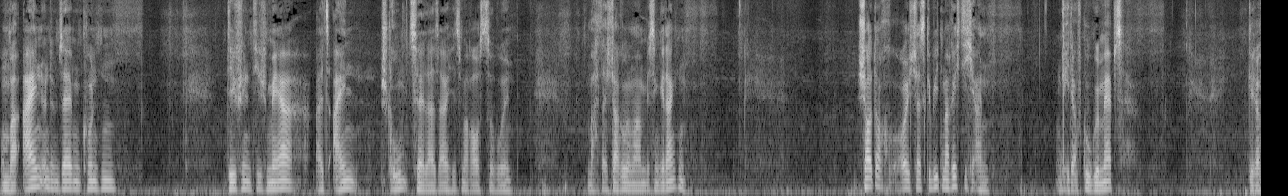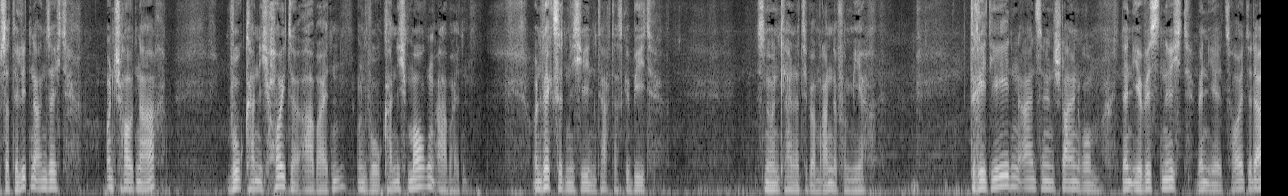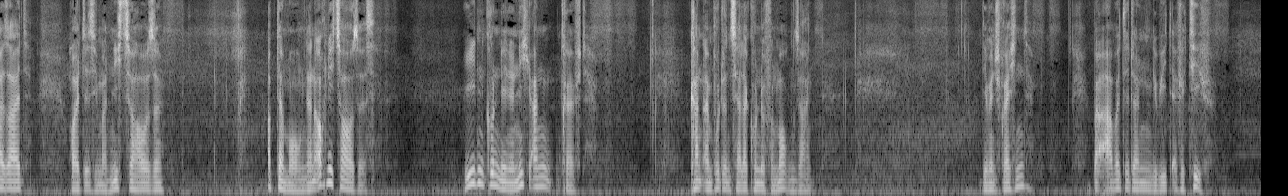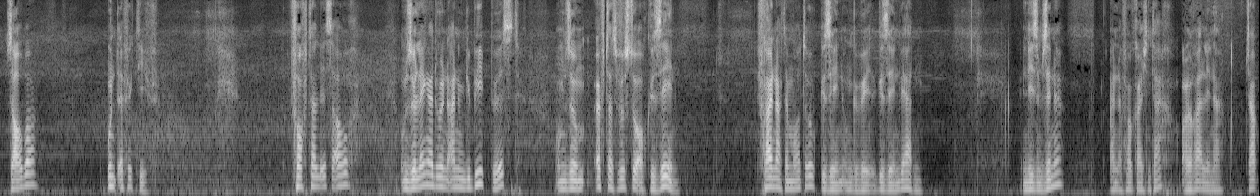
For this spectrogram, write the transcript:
um bei ein und demselben Kunden definitiv mehr als ein Stromzeller, sage ich jetzt mal, rauszuholen. Macht euch darüber mal ein bisschen Gedanken. Schaut auch euch das Gebiet mal richtig an. Geht auf Google Maps, geht auf Satellitenansicht und schaut nach, wo kann ich heute arbeiten und wo kann ich morgen arbeiten. Und wechselt nicht jeden Tag das Gebiet. Ist nur ein kleiner Tipp am Rande von mir. Dreht jeden einzelnen Stein rum, denn ihr wisst nicht, wenn ihr jetzt heute da seid, heute ist jemand nicht zu Hause, ob der morgen dann auch nicht zu Hause ist. Jeden Kunden, den ihr nicht antrefft, kann ein potenzieller Kunde von morgen sein. Dementsprechend bearbeitet dein Gebiet effektiv sauber und effektiv. Vorteil ist auch, umso länger du in einem Gebiet bist, umso öfters wirst du auch gesehen. Frei nach dem Motto, gesehen und gesehen werden. In diesem Sinne, einen erfolgreichen Tag, eure Alina. Ciao.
